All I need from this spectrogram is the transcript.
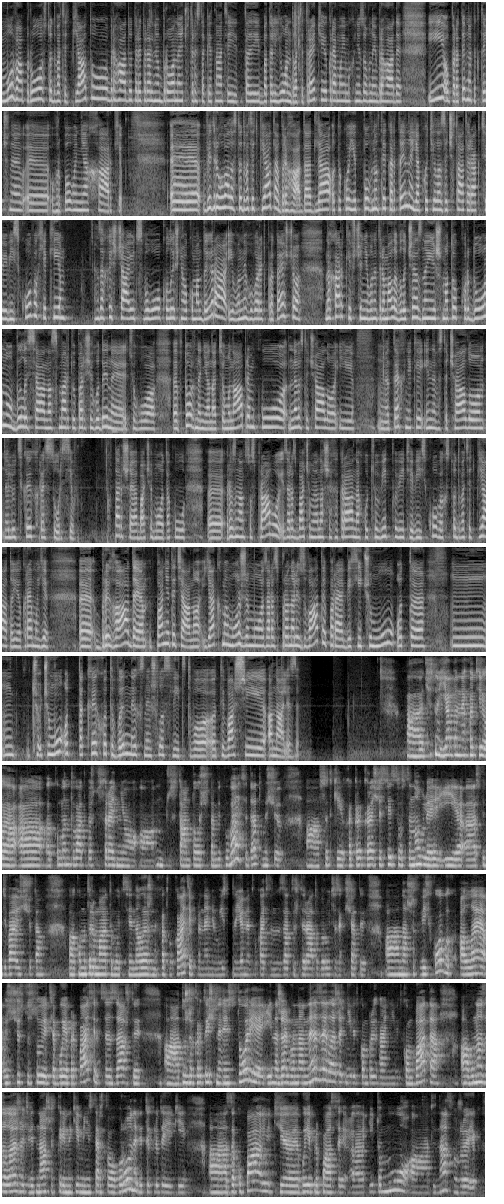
Мова про 125-ту бригаду територіальної оборони, 415-й батальйон 23-ї окремої механізованої бригади і оперативно-тактичне е, угруповання Харків. Відреагувала 125-та бригада для отакої повноти картини. Я б хотіла зачитати реакцію військових, які захищають свого колишнього командира, і вони говорять про те, що на Харківщині вони тримали величезний шматок кордону, билися на смерть у перші години цього е, вторгнення на цьому напрямку. Не вистачало і техніки, і не вистачало людських ресурсів. Вперше бачимо таку е, резонансну справу, і зараз бачимо на наших екранах у цю відповідь військових 125-ї окремої бригади. Пані Тетяно, як ми можемо зараз проаналізувати перебіг і чому от. е, Чому от таких от винних знайшло слідство? От і ваші аналізи? Чесно, я би не хотіла коментувати безпосередньо ну, стан того, що там відбувається, да, тому що а, все-таки хай краще слідство встановлює і сподіваюся, що там а, коментари матимуть належних адвокатів. Принаймні, мої знайомі адвокати вони завжди радо беруться захищати наших військових. Але ось що стосується боєприпасів, це завжди дуже критична історія, і на жаль, вона не залежить ні від комбрига, ні від комбата. А вона залежить від наших керівників Міністерства оборони, від тих людей, які закупають е, боєприпаси. Е, і тому для нас, ну, вже як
